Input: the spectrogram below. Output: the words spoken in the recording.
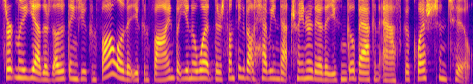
certainly, yeah, there's other things you can follow that you can find, but you know what? There's something about having that trainer there that you can go back and ask a question to.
